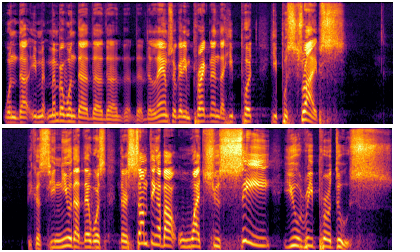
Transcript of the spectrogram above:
when the remember when the, the, the, the, the lambs were getting pregnant that he put he put stripes because he knew that there was there's something about what you see you reproduce.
